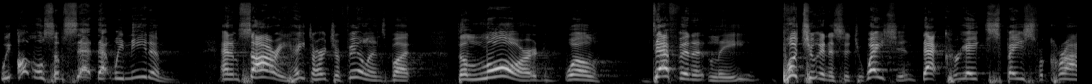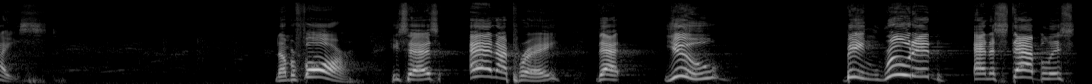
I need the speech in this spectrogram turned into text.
We almost upset that we need him. And I'm sorry, hate to hurt your feelings, but the Lord will definitely put you in a situation that creates space for Christ. Number four, he says, and I pray that you, being rooted and established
